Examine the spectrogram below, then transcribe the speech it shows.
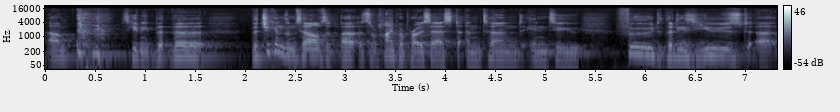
Um, excuse me. The, the, the chickens themselves are, are sort of hyper processed and turned into food that is used, uh,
